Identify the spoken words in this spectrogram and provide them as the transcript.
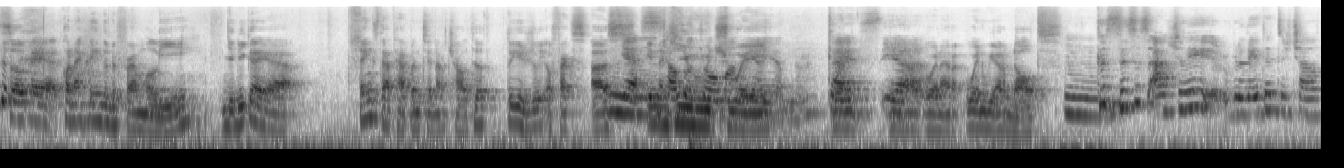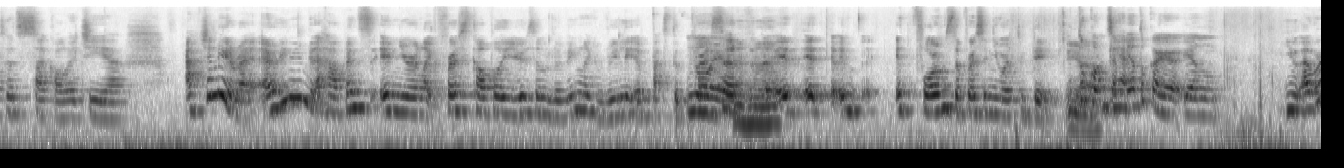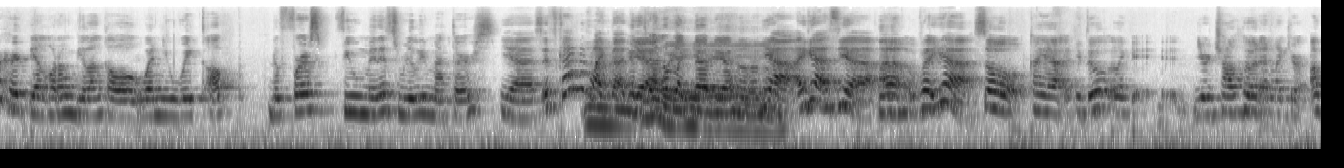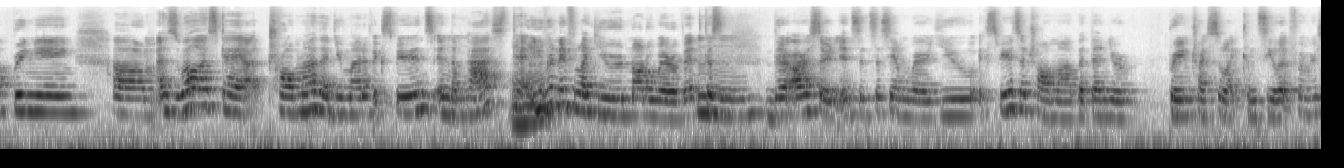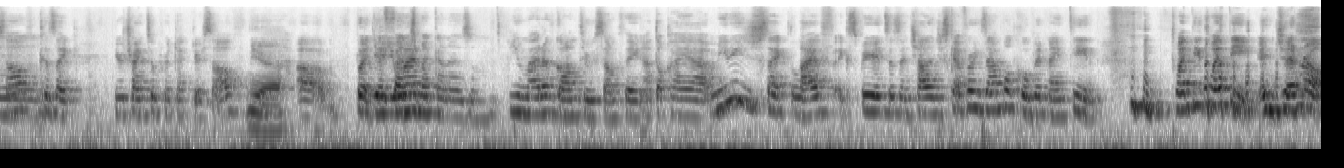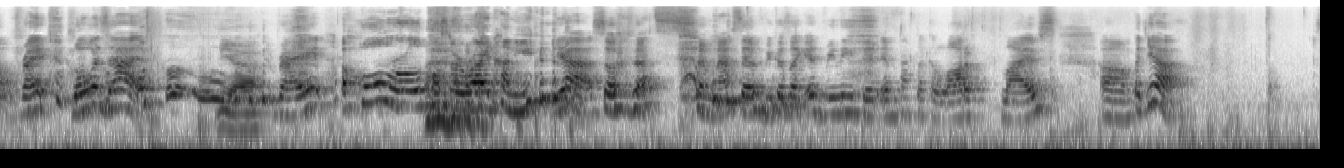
So kayak connecting to the family. Jadi kayak things that happens in our childhood itu usually affects us Yes, in a childhood huge trauma. way. Yeah, yeah, when, Guys, in yeah. our- when, our- when we are adults. Because this is actually related to childhood psychology yeah actually right everything that happens in your like first couple years of living like really impacts the Oh, yeah. person Mhm. it, it it it forms the person you are today itu konsepnya tuh kayak yang you ever heard yang orang bilang kalau when you wake up the first few minutes really matters yes it's kind of like that Mhm. It's yeah kind of like that, yeah. yeah i guess yeah uh, Hmm. but yeah so kayak gitu like your childhood and like your upbringing um, as well as kayak trauma that you might have experienced in the past kayak Mhm. even if like you're not aware of it because Mhm. there are certain instances yang where you experience a trauma but then your brain tries to like conceal it from yourself Mm. because like you're trying to protect yourself. Yeah. Um, but yeah you defense might mechanism. you might have gone through something. Atau kayak maybe just like life experiences and challenges. Kayak for example COVID-19 2020 in general right? What was that? Yeah. Right? A whole roller coaster ride honey. Yeah so that's massive because like it really did impact like a lot of lives. Um, but yeah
